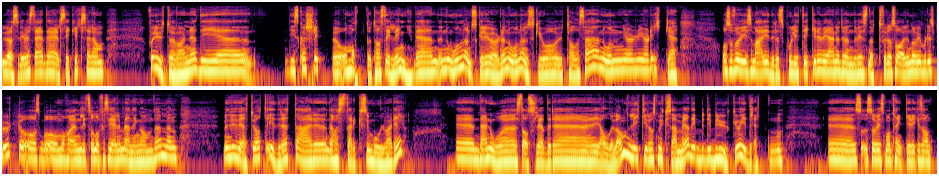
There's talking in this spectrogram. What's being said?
løse det, det er helt sikkert. Selv om for utøverne, de, de skal slippe å måtte ta stilling. Det, noen ønsker å gjøre det, noen ønsker jo å uttale seg, noen gjør, gjør det ikke. Også for vi som er idrettspolitikere, vi er nødvendigvis nødt for å svare når vi blir spurt, og, og må ha en litt sånn offisiell mening om det. Men, men vi vet jo at idrett er, det har sterk symbolverdi. Eh, Det er noe statsledere i alle land liker å smykke seg med. De, de bruker jo idretten. Eh, Så, så hvis man tenker sant,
